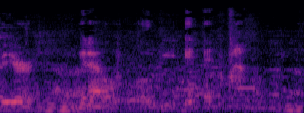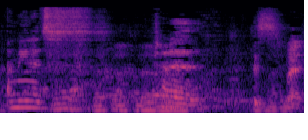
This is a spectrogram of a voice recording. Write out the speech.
or your, you know. It, it, I mean, it's I'm trying to. This is what.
